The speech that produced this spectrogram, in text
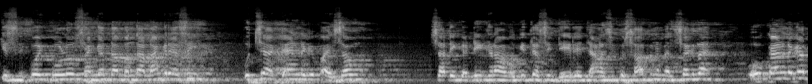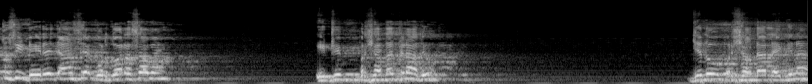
ਕਿਸੇ ਕੋਈ ਕੋਲੋਂ ਸੰਗਤ ਦਾ ਬੰਦਾ ਲੰਘ ਰਿਹਾ ਸੀ, ਪੁੱਛਿਆ, ਕਹਿਣ ਲੱਗੇ, ਭਾਈ ਸਾਹਿਬ, ਸਾਡੀ ਗੱਡੀ ਖਰਾਬ ਹੋ ਗਈ ਤੇ ਅਸੀਂ ਡੇਰੇ ਜਾਣਾ ਸੀ ਕੋਈ ਸਾਧਨ ਮਿਲ ਸਕਦਾ? ਉਹ ਕਹਿਣ ਲੱਗਾ, ਤੁਸੀਂ ਡੇਰੇ ਜਾਣ ਸੀ ਗੁਰਦੁਆਰਾ ਸਾਹਿਬ ਹੈ ਇੱਥੇ ਪ੍ਰਸ਼ਾਦਾ ਚੜਾ ਦਿਓ। ਜਦੋਂ ਪ੍ਰਸ਼ਾਦਾ ਲੈ ਕੇ ਨਾ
